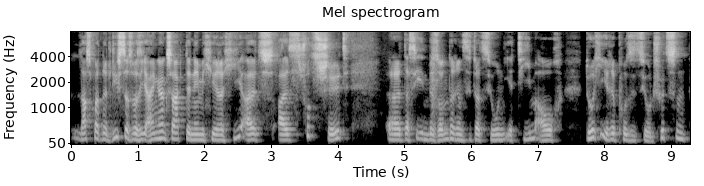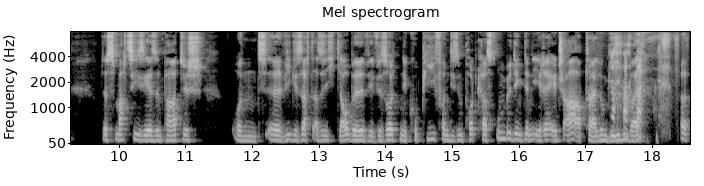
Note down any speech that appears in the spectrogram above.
Last but not least, das, was ich eingangs sagte, nämlich Hierarchie als, als Schutzschild, äh, dass sie in besonderen Situationen ihr Team auch durch ihre Position schützen. Das macht sie sehr sympathisch. Und äh, wie gesagt, also ich glaube, wir, wir sollten eine Kopie von diesem Podcast unbedingt in ihre HR-Abteilung geben, weil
